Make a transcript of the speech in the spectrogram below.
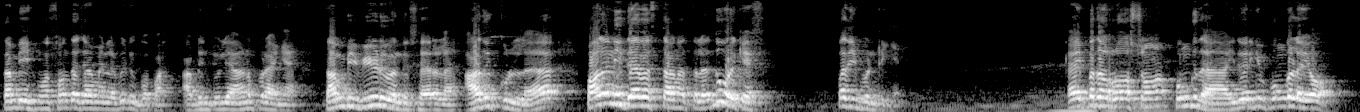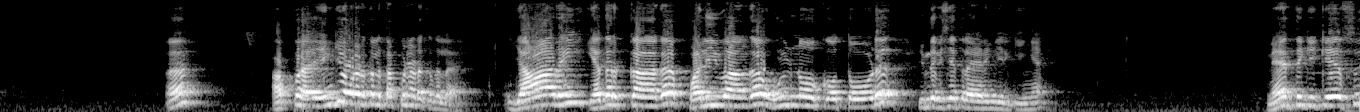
தம்பி உன் சொந்த ஜாமீனில் வீட்டுக்கு போப்பா அப்படின்னு சொல்லி அனுப்புகிறாங்க தம்பி வீடு வந்து சேரலை. அதுக்குள்ள பழனி தேவஸ்தானத்துலேருந்து ஒரு கேஸ் பதிவு பண்ணுறீங்க இப்போதான் ரோஷம் பொங்குதா? இது வரைக்கும் பொங்கலையோ? ஆ? அப்ப எங்கேயோ ஒரு இடத்துல தப்பு நடக்குதுல்ல? யாரை எதற்காக பழிவாங்க உள்நோக்கத்தோடு இந்த விஷயத்துல இறங்கி இருக்கீங்க நேத்துக்கு கேஸு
